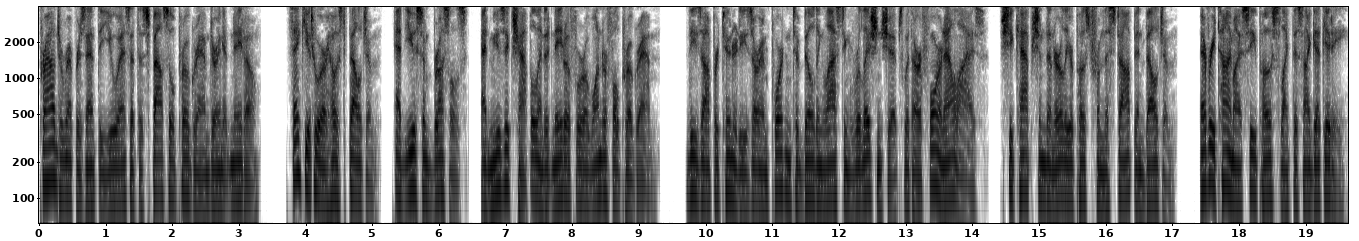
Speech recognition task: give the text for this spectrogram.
Proud to represent the U.S. at the spousal program during at NATO. Thank you to our host Belgium, at USM Brussels, at Music Chapel and at NATO for a wonderful program. These opportunities are important to building lasting relationships with our foreign allies, she captioned an earlier post from the stop in Belgium. Every time I see posts like this I get giddy.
